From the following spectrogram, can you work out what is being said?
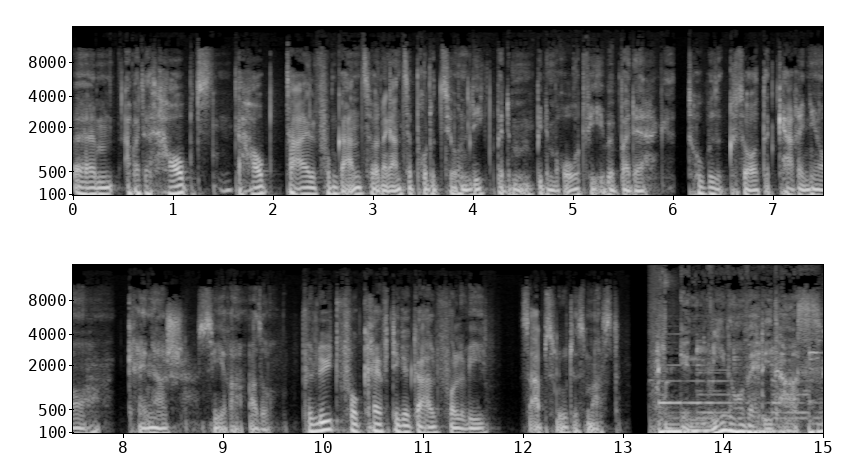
Ähm, aber das Haupt, der Hauptteil vom Ganzen oder der ganze Produktion liegt bei dem, bei dem Rot, wie eben bei der Trubesorte Carignan, Grenache, Syrah. Also für Leute von kräftiger, gehaltvoller wie das absolutes Must. In Vino Veritas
